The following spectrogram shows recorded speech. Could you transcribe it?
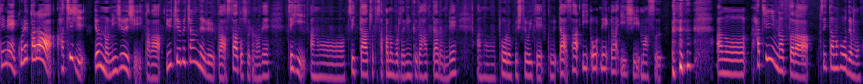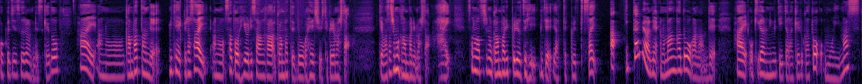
でね、これから8時、夜の20時から YouTube チャンネルがスタートするので、ぜひ、あの、Twitter ちょっと遡るとリンクが貼ってあるんで、あの登録しておいてください。お願いします。あのー、8時になったら Twitter の方でも告知するんですけど、はい、あの頑張ったんで見てください。あの、佐藤ひよりさんが頑張って動画編集してくれました。で、私も頑張りました。はい。その私の頑張りっぷりをぜひ見てやってください。あ、1回目はね、あの漫画動画なんで、はい、お気軽に見ていただけるかと思います。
